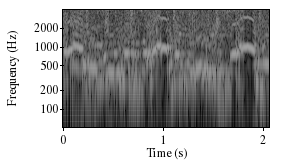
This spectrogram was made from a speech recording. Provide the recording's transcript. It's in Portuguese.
Somos, somos, somos.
